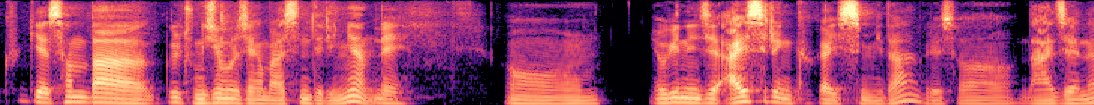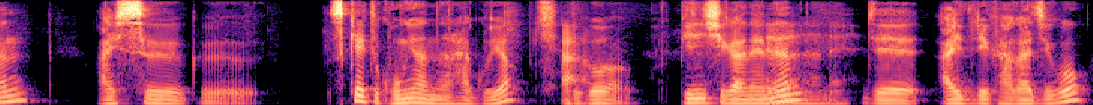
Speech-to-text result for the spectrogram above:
크기의 선박을 중심으로 제가 말씀드리면 네. 어 여기는 이제 아이스링크가 있습니다. 그래서 낮에는 아이스 그 스케이트 공연을 하고요. 참 그리고 빈 시간에는 대단하네. 이제 아이들이 가가지고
